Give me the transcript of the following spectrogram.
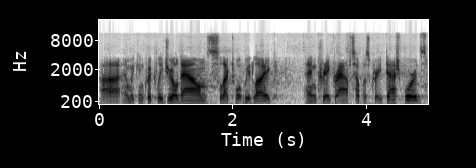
Uh, and we can quickly drill down, select what we'd like, and create graphs, help us create dashboards.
